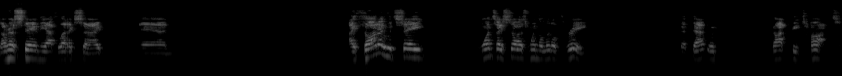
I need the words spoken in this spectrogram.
So I'm going to stay in the athletic side. And I thought I would say, once I saw us win the little three, that that would not be taught.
